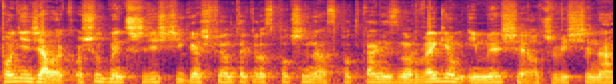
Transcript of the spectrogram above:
poniedziałek o 7.30 Iga Świątek rozpoczyna spotkanie z Norwegią i my się oczywiście na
